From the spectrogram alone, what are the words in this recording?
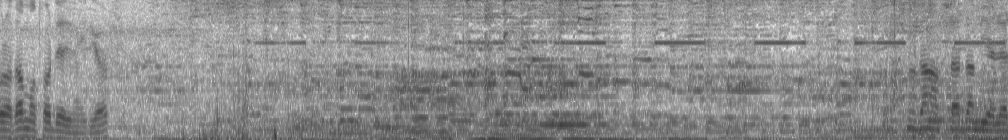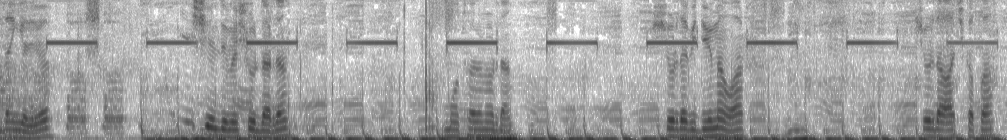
Burada motor deliğine gidiyor. Şuradan altlardan bir yerlerden geliyor. Yeşil düğme şuralardan. Motorun oradan. Şurada bir düğme var. Şurada aç kapa.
